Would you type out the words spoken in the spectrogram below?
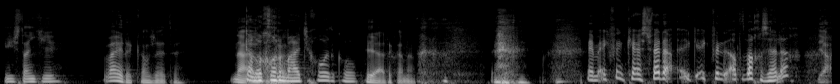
in standje wijder kan zetten. Nou, Ik kan ook gewoon een maatje groter kopen. Ja, dat kan ook. Nee, maar ik vind kerst verder, ik, ik vind het altijd wel gezellig. Ja.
